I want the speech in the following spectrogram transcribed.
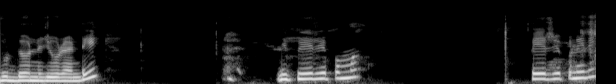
గుడ్డోని చూడండి. నీ పేరు చెప్పమ్మా? పేరు చెప్పు నీది.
